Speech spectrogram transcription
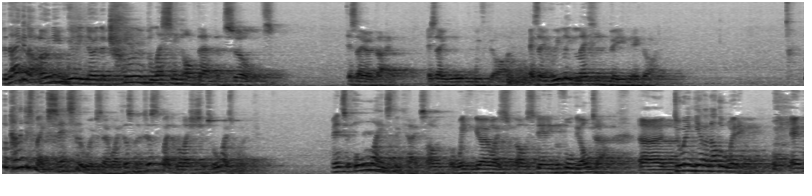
But they're going to only really know the true blessing of that themselves as they obey as they walk with God, as they really let Him be their God. Well, it kind of just makes sense that it works that way, doesn't it? It's just the way that relationships always work. It's always the case. I, a week ago, I was, I was standing before the altar uh, doing yet another wedding. And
